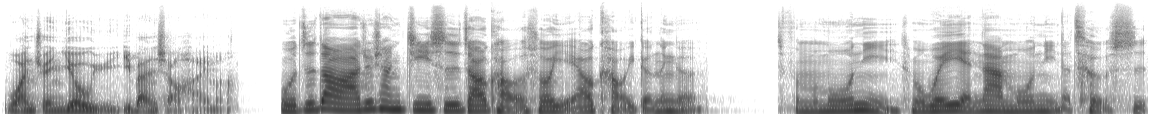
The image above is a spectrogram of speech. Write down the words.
完全优于一般小孩吗？我知道啊，就像技师招考的时候也要考一个那个什么模拟什么维也纳模拟的测试，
